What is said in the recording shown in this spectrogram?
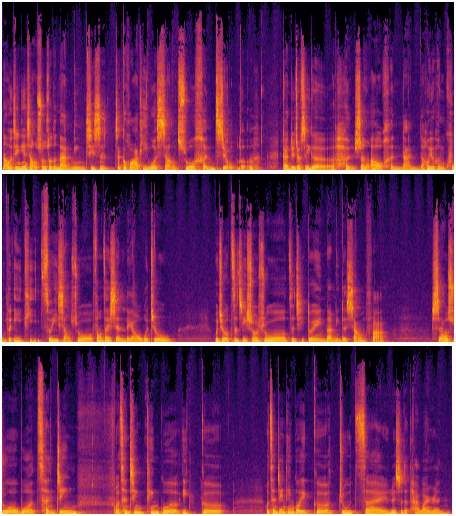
那我今天想说说的难民，其实这个话题我想说很久了。感觉就是一个很深奥、很难，然后又很苦的议题，所以想说放在闲聊，我就我就自己说说自己对难民的想法，是要说我曾经我曾经听过一个，我曾经听过一个住在瑞士的台湾人，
